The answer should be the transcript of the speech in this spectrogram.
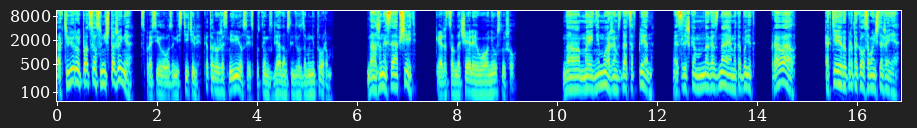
«Активировать процесс уничтожения?» — спросил его заместитель, который уже смирился и с пустым взглядом следил за монитором. «Должны сообщить». Кажется, вначале его не услышал. Но мы не можем сдаться в плен. Мы слишком много знаем, это будет провал. Активируй протокол самоуничтожения.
